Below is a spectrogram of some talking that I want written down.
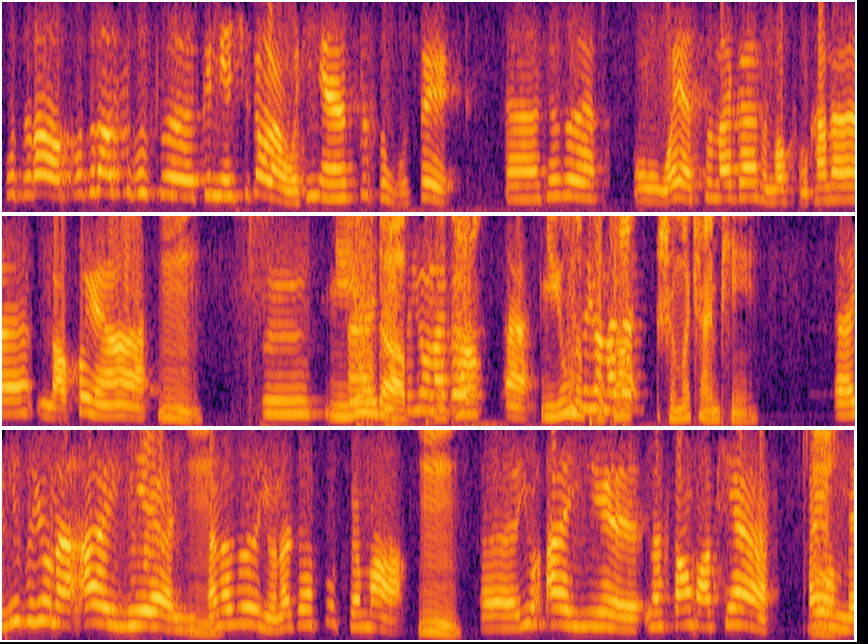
不知道不知道是不是更年期到了？我今年四十五岁，嗯，就是我我也是那个什么普康的老会员啊。嗯嗯，你用的普康，哎，你用的普康什么产品？呃，一直用的艾叶，以前都是有那个妇科嘛。嗯。呃，用艾叶那桑华片，还有梅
